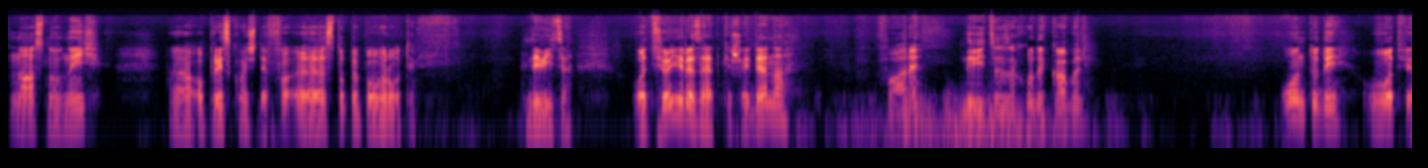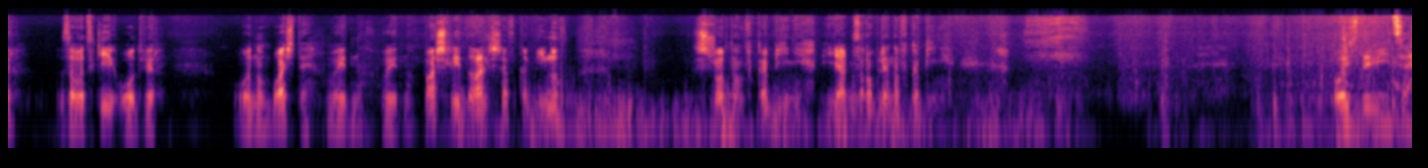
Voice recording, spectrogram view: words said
на основний е, оприскувач, де е, стопи повороти. Дивіться, от цієї розетки, що йде на фари. Дивіться, заходить кабель. Он туди, в отвір. Заводський отвір. Воно, бачите, видно, видно. Пошли далі в кабіну. Що там в кабіні? Як зроблено в кабіні? Ось дивіться,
